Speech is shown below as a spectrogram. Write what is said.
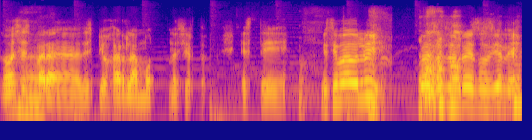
No, ese es para despiojar la moto, no es cierto. Este, estimado Luis, ¿cuáles son sus redes sociales?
